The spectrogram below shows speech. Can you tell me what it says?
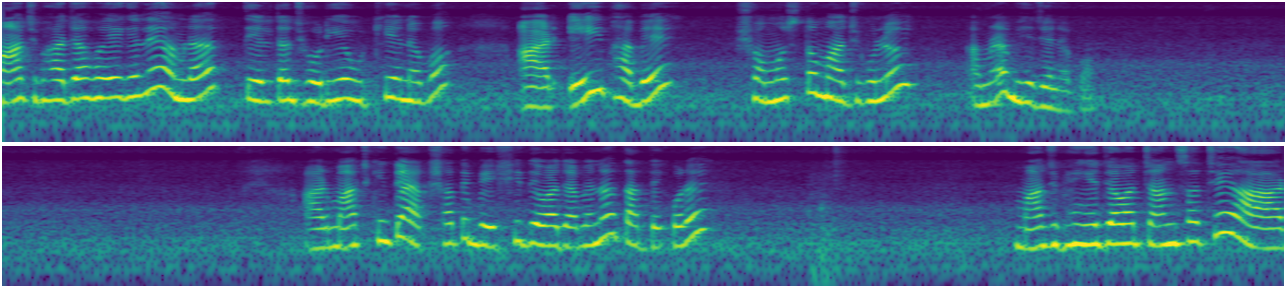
মাছ ভাজা হয়ে গেলে আমরা তেলটা ঝরিয়ে উঠিয়ে নেব আর এইভাবে সমস্ত মাছগুলো আমরা ভেজে নেব। আর মাছ কিন্তু একসাথে বেশি দেওয়া যাবে না, তাতে করে মাছ ভেঙে যাওয়ার চান্স আছে আর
